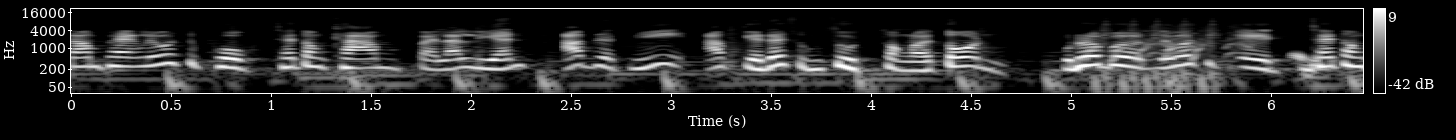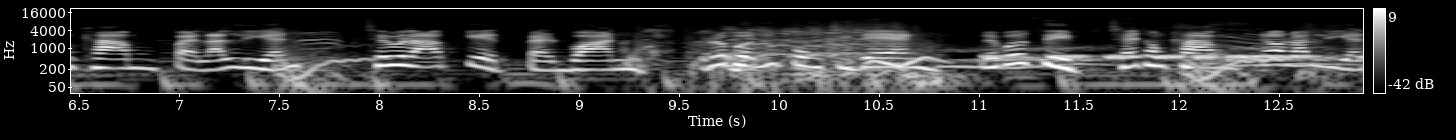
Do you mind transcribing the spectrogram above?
กำแพงเลเวล 16 ใช้ทองคำ8ล้านเหรียญ อัปเดตนี้อัปเกรดได้สูงสุด 200 ต้น ระเบิดเลเวล 11 ใช้ทองคำ8ล้านเหรียญ ใช้เวลาอัปเกรด 8 วัน ระเบิดลูกโป่งสีแดง เลเวล 10 ใช้ทองคำ9ล้านเหรียญ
